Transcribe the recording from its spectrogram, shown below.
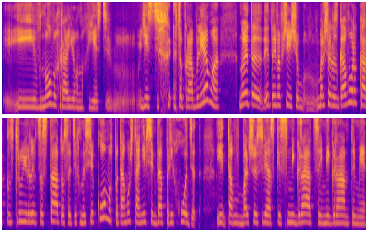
И в новых районах есть, есть эта проблема. Но это, это вообще еще большой разговор, как конструируется статус этих насекомых, потому что они всегда приходят. И там в большой связке с миграцией, мигрантами,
